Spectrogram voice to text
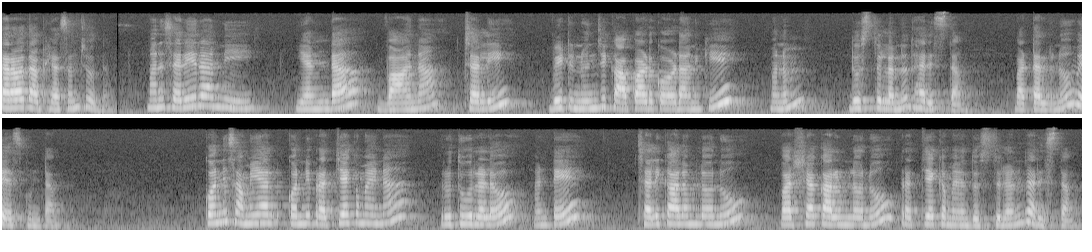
తర్వాత అభ్యాసం చూద్దాం. మన శరీరాన్ని ఎండ వాన చలి వీటి నుంచి కాపాడుకోవడానికి మనం దుస్తులను ధరిస్తాం బట్టలను వేసుకుంటాం. కొన్ని సమయాలు కొన్ని ప్రత్యేకమైన ఋతువులలో అంటే చలికాలంలోనూ వర్షాకాలంలోనూ ప్రత్యేకమైన దుస్తులను ధరిస్తాం.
